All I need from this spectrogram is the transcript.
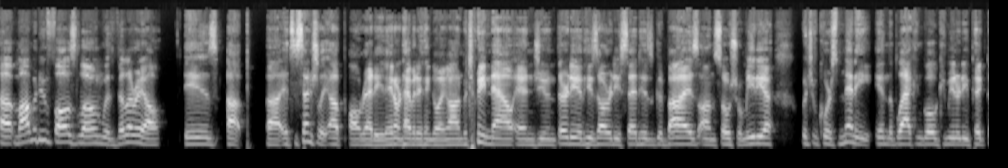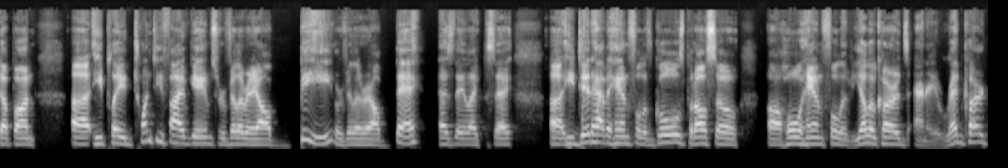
uh, Mamadou Fall's loan with Villarreal is up. Uh, it's essentially up already. They don't have anything going on between now and June 30th. He's already said his goodbyes on social media, which, of course, many in the black and gold community picked up on. Uh, he played 25 games for Villarreal B or Villarreal B, as they like to say. Uh, he did have a handful of goals, but also a whole handful of yellow cards and a red card,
